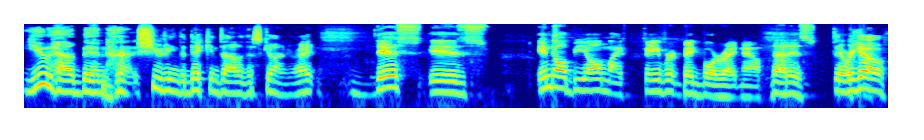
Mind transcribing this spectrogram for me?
you have been shooting the dickens out of this gun, right? This is end all be all my favorite big bore right now. That is there we go.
